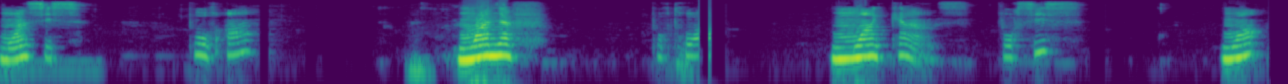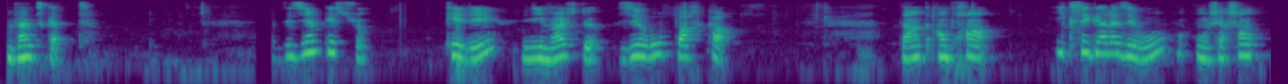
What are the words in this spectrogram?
moins 6. Pour 1, moins 9. Pour 3, moins 15. Pour 6, moins 24. La deuxième question. Quelle est l'image de 0 par k? Donc, on prend x égale à 0 en cherchant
